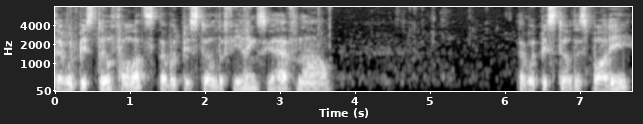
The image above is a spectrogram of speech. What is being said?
There would be still thoughts, there would be still the feelings you have now, there would be still this body,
